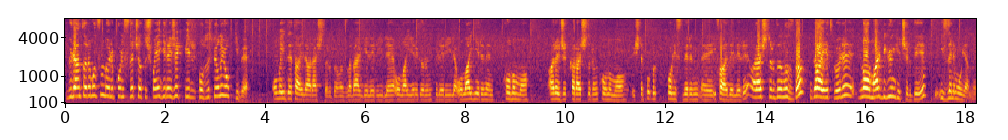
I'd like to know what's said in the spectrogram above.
Bülent Aramaz'ın böyle polisle çatışmaya girecek bir pozisyonu yok gibi. Olayı detaylı araştırdığımızda belgeleriyle, olay yeri görüntüleriyle, olay yerinin konumu, aracı araçların konumu, işte polislerin e, ifadeleri araştırdığınızda gayet böyle normal bir gün geçirdiği izlenim uyanıyor.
